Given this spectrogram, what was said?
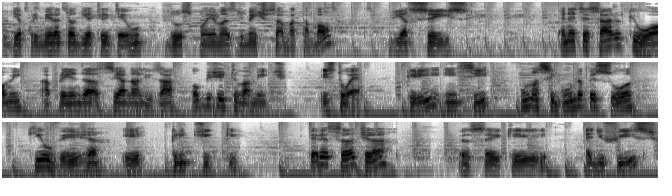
do dia 1 até o dia 31 dos poemas de Meixo Sama, tá bom? Dia 6. É necessário que o homem aprenda a se analisar objetivamente, isto é, crie em si uma segunda pessoa que o veja e critique. Interessante, né? Eu sei que é difícil,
